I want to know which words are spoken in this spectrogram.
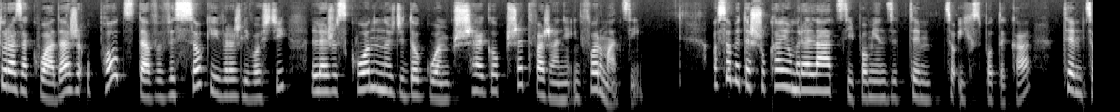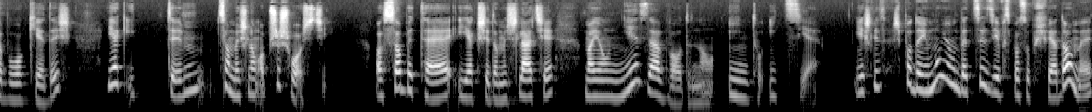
która zakłada, że u podstaw wysokiej wrażliwości leży skłonność do głębszego przetwarzania informacji. Osoby te szukają relacji pomiędzy tym, co ich spotyka, tym, co było kiedyś, jak i tym, co myślą o przyszłości. Osoby te, jak się domyślacie, mają niezawodną intuicję. Jeśli zaś podejmują decyzje w sposób świadomy,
